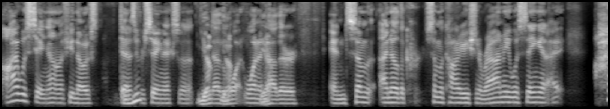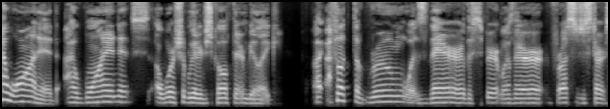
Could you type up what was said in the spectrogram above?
I was singing. I don't know if you noticed, Dennis, Mhm. we're sitting next to Yep, another yep, one, one yep. another, and some. I know the some of the congregation around me was singing. it. I I wanted, I wanted a worship leader to just go up there and be like, I, I feel like the room was there, the spirit was there for us to just start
